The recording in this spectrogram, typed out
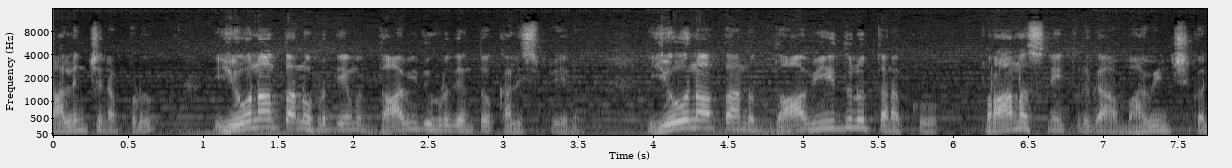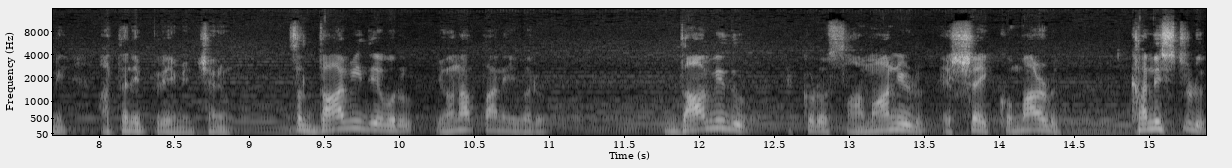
చాలించినప్పుడు యోనాతాను హృదయం దావీదు హృదయంతో కలిసిపోయాను. యోనాతాను దావీదును తనకు ప్రాణ స్నేహితుడిగా భావించుకొని అతని ప్రేమించను. అసలు దావీదు ఎవరు? యోనాతాను ఎవరు? దావీదు ఎక్కడో సామాన్యుడు యశ్ఐ కుమారుడు కనిష్ఠుడు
